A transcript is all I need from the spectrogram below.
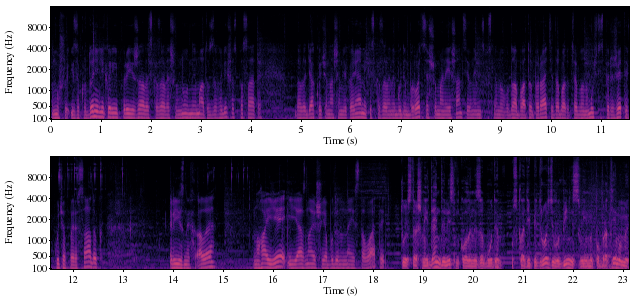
тому що і закордонні лікарі приїжджали, сказали, що ну нема тут взагалі що спасати. Але дякуючи нашим лікарям, які сказали, ми будемо боротися, що в мене є шанси, вони мені спасли ногу. Да, багато операцій, да, багато треба намучитись, пережити, куча пересадок різних, але нога є, і я знаю, що я буду на неї ставати. Той страшний день Денис ніколи не забуде. У складі підрозділу він із своїми побратимами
